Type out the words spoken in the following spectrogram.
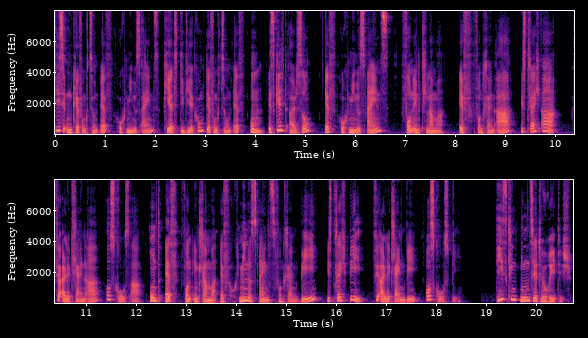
Diese Umkehrfunktion f hoch minus 1 kehrt die Wirkung der Funktion f um. Es gilt also, f hoch minus 1 von in Klammer f von klein a ist gleich a für alle klein a aus groß A. Und f von in Klammer f hoch minus 1 von klein b ist gleich b für alle klein b aus groß b. Dies klingt nun sehr theoretisch,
